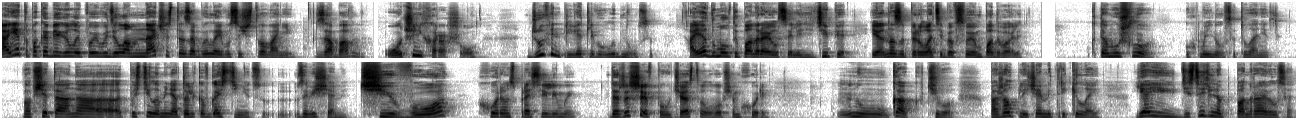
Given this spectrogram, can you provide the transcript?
А я-то пока бегала по его делам, начисто забыла о его существовании. Забавно. Очень хорошо. Джуфин приветливо улыбнулся. А я думал, ты понравился леди Типе, и она заперла тебя в своем подвале. К тому шло, ухмыльнулся Туланец. Вообще-то она отпустила меня только в гостиницу за вещами. Чего? Хором спросили мы. Даже шеф поучаствовал в общем хоре. Ну, как, чего? Пожал плечами Трикелай. Я ей действительно понравился.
